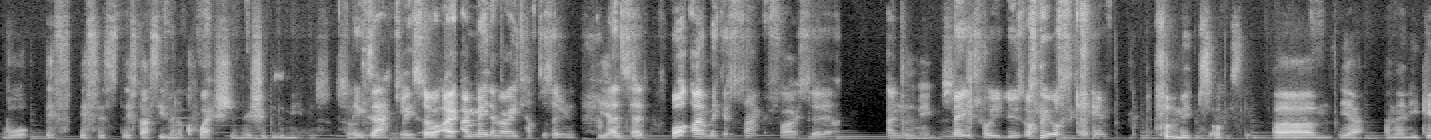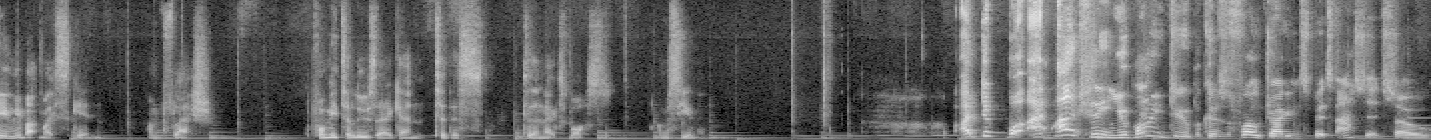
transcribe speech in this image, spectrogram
Well, if if it's if that's even a question, it should be the memes. So Exactly. So I, I made a very tough decision yeah, and said, well, I'll make a sacrifice here and For the memes. make sure you lose all your skin. for the memes, obviously. Um, yeah, and then you gave me back my skin and flesh for me to lose it again to this to the next boss. I'm assuming. I did, well, I, actually, you might do because the frog dragon spits acid. So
